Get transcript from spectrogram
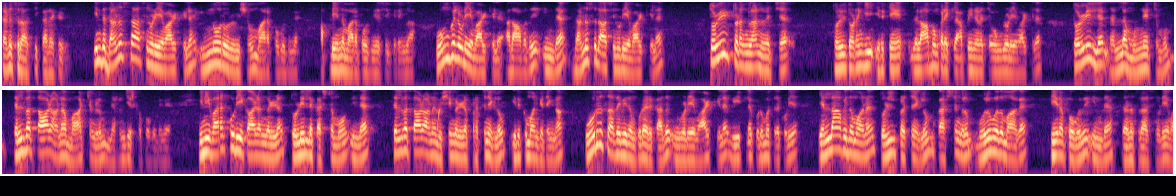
தனுசு ராசிக்காரர்கள். இந்த தனுசு ராசினுடைய வாழ்க்கையில இன்னொரு ஒரு விஷயமும் மாறப்போகுதுங்க. அப்படி என்ன மாறப்போகுது யோசிக்கிறீங்களா? உங்களுடைய வாழ்க்கையில அதாவது இந்த தனுசு ராசினுடைய வாழ்க்கையில தொழில் தொடங்கலாம்னு நினைச்ச தொழில் தொடங்கி இருக்கேன் இல்லை லாபம் கிடைக்கல அப்படின்னு நினைச்ச உங்களுடைய வாழ்க்கையில தொழில நல்ல முன்னேற்றமும் செல்வத்தாலான மாற்றங்களும் நிறைஞ்சிருக்க போகுதுங்க. இனி வரக்கூடிய காலங்களில் தொழிலில் கஷ்டமோ இல்லை செல்வத்தாலான விஷயங்களில் பிரச்சனைகளோ இருக்குமான்னு கேட்டிங்கன்னா ஒரு சதவீதம் கூட இருக்காது. உங்களுடைய வாழ்க்கையில் வீட்டில் குடும்பத்தில் கூடிய எல்லா விதமான தொழில் பிரச்சனைகளும் கஷ்டங்களும் முழுவதுமாக தீரப்போகுது இந்த தனுசு ராசினுடைய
